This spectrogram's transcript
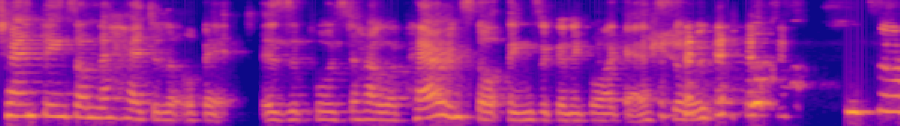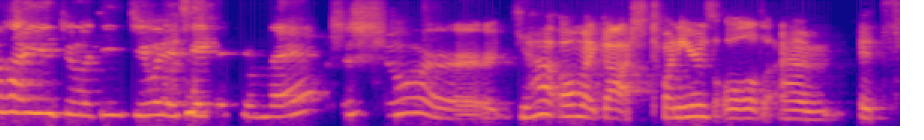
turn things on the head a little bit as opposed to how her parents thought things were going to go, I guess. So, so how are you, Jodie? Do you want to take it from there? Sure. Yeah. Oh my gosh, 20 years old. Um, it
